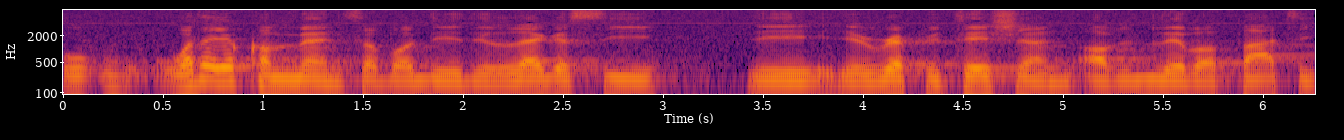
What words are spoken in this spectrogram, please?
what are your comments about the, the legacy, the, the reputation of the Labour Party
